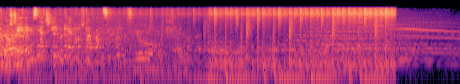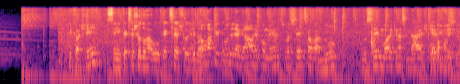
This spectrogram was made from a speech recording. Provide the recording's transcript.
Eu gostei da iniciativa, quero continuar participando. Assim. O que, que eu achei? Sim, o que, que você achou do Raul? O que, que você achou aqui da... O Rock Club é legal, recomendo. Se você é de Salvador, você mora aqui na cidade, quer tá viver,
